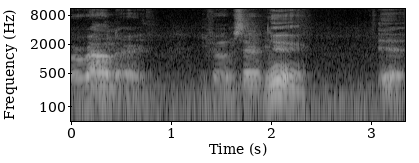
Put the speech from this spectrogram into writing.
around the Earth. You feel what I'm saying? Yeah. Yeah.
